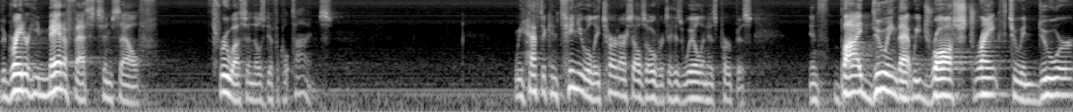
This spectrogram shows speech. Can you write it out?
the greater He manifests Himself through us in those difficult times. We have to continually turn ourselves over to His will and His purpose. And by doing that, we draw strength to endure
